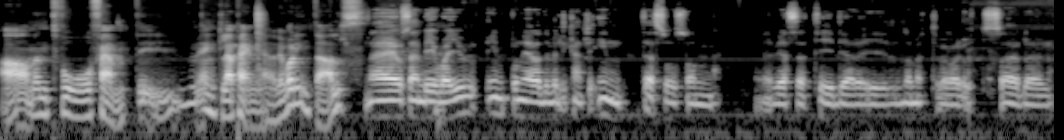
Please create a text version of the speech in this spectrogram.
ja men 2,50 är ju enkla pengar. Det var det inte alls. Nej, och sen BYU imponerade väl kanske inte så som vi har sett tidigare i, de mötte väl Utsa eller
